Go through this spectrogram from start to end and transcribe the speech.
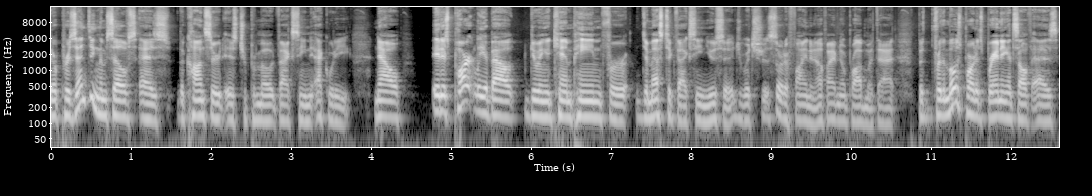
they're presenting themselves as the concert is to promote vaccine equity. Now, it is partly about doing a campaign for domestic vaccine usage, which is sort of fine enough. I have no problem with that. But for the most part, it's branding itself as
